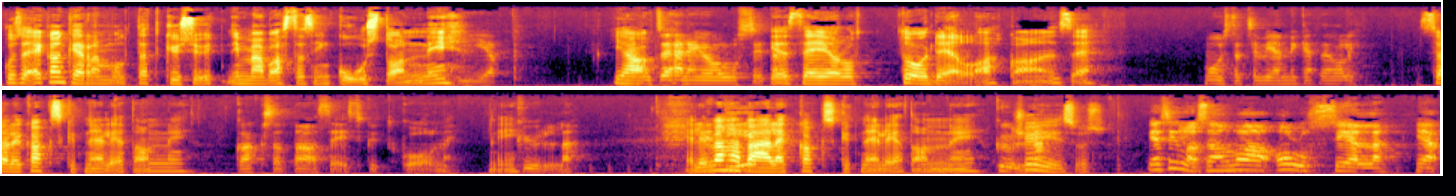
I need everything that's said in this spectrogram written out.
kun se ekan kerran multa kysyit, niin mä vastasin kuusi tonnia. Jep. Ja, Mutta sehän ei ollut sitä. Ja se ei ollut todellakaan se. Muistatko vielä, mikä se oli? Se oli 24 tonnia. 273, niin. kyllä. Eli ja vähän päälle 24 tonnia. Kyllä. Jesus. Ja silloin se on vaan ollut siellä ja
